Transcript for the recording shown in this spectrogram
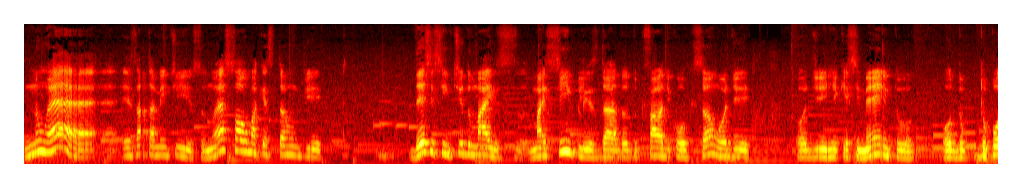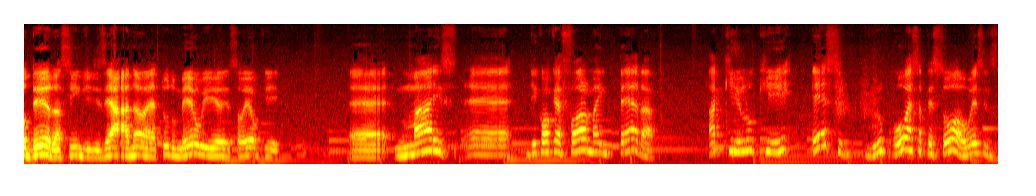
Não é, é exatamente isso. Não é só uma questão de desse sentido mais, mais simples da, do, do, que fala de corrupção ou de, ou de enriquecimento ou do, do poder assim de dizer ah não é tudo meu e sou eu que é, mas é, de qualquer forma impera aquilo que esse grupo ou essa pessoa ou esses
